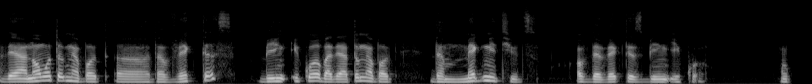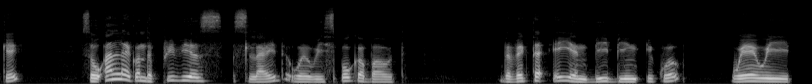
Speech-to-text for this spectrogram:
they are no more talking about uh, the vectors being equal, but they are talking about the magnitudes of the vectors being equal. Okay? So unlike on the previous slide where we spoke about the vector A and B being equal, where we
